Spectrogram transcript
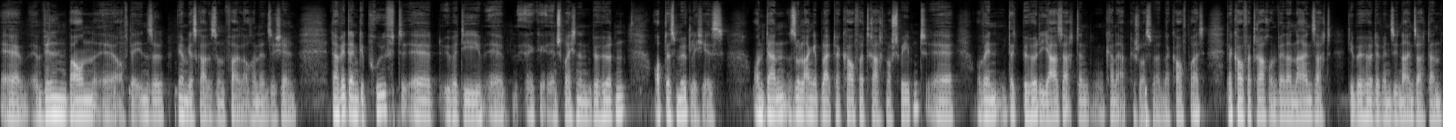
äh, Villen bauen äh, auf der Insel. Wir haben jetzt gerade so einen Fall auch in den Seychellen. Da wird dann geprüft äh, über die äh, äh, entsprechenden Behörden, ob das möglich ist. Und dann, solange bleibt der Kaufvertrag noch schwebend. Äh, und wenn die Behörde Ja sagt, dann kann er abgeschlossen werden, der Kaufpreis, der Kaufvertrag. Und wenn er Nein sagt, die Behörde, wenn sie Nein sagt, dann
